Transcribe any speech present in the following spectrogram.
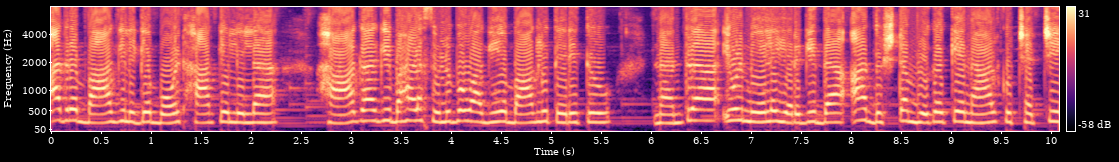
ಆದ್ರೆ ಬಾಗಿಲಿಗೆ ಬೋಲ್ಟ್ ಹಾಕಿರ್ಲಿಲ್ಲ. ಹಾಗಾಗಿ ಬಹಳ ಸುಲಭವಾಗಿಯೇ ಬಾಗ್ಲು ತೆರೀತು. ನಂತರ ಇವಳ ಮೇಲೆ ಎರಗಿದ್ದ ಆ ದುಷ್ಟ ಮೃಗಕ್ಕೆ ನಾಲ್ಕು ಚಚ್ಚಿ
